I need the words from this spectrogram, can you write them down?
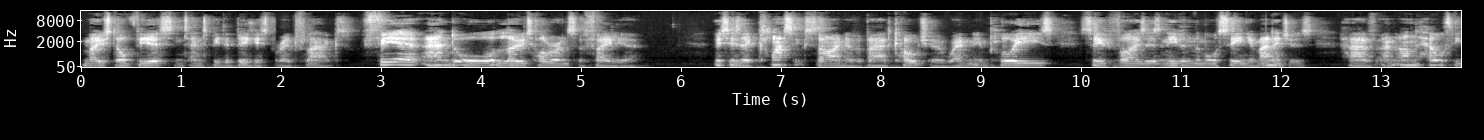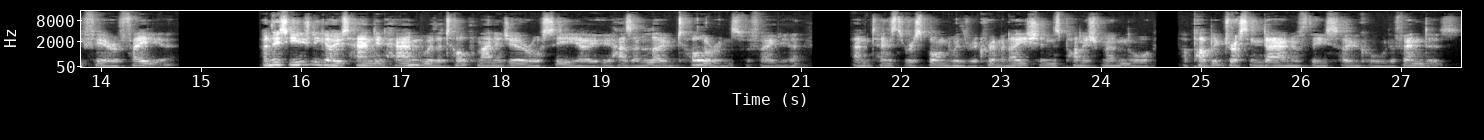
most obvious and tend to be the biggest red flags. Fear and or low tolerance of failure. This is a classic sign of a bad culture when employees, supervisors, and even the more senior managers have an unhealthy fear of failure. And this usually goes hand in hand with a top manager or CEO who has a low tolerance for failure and tends to respond with recriminations, punishment, or a public dressing down of the so called offenders.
